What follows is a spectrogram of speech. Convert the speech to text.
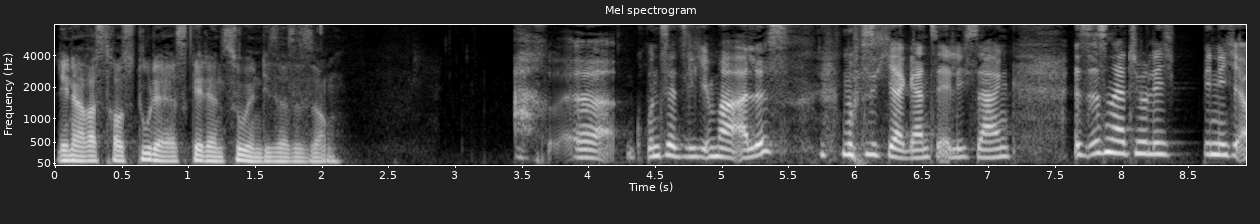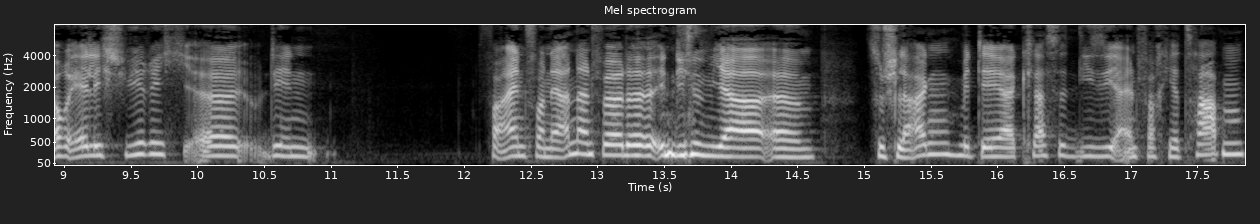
Lena, was traust du der SG denn zu in dieser Saison? Ach, äh, grundsätzlich immer alles, muss ich ja ganz ehrlich sagen. Es ist natürlich, bin ich auch ehrlich, schwierig, äh, den Verein von der anderen Förde in diesem Jahr ähm, zu schlagen mit der Klasse, die sie einfach jetzt haben.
